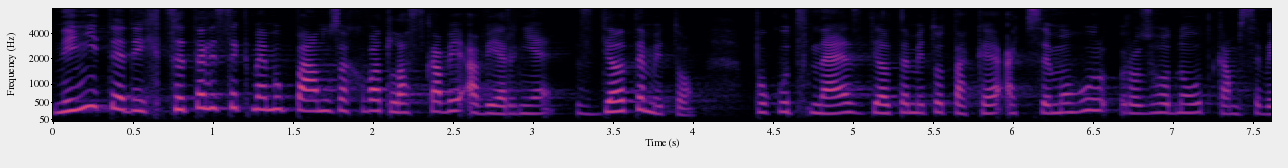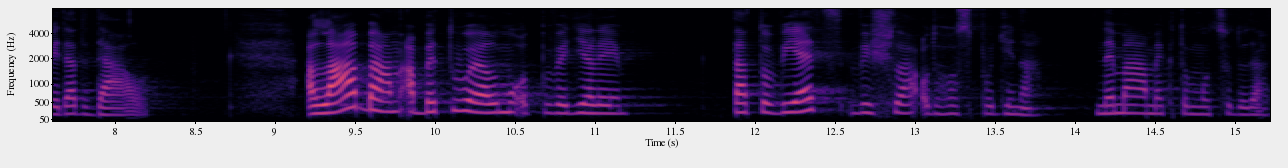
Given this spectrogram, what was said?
Nyní tedy, chcete-li se k mému pánu zachovat laskavě a věrně, sdělte mi to. Pokud ne, sdělte mi to také, ať se mohu rozhodnout, kam se vydat dál. A Lában a Betuel mu odpověděli, tato věc vyšla od hospodina. Nemáme k tomu co dodat.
